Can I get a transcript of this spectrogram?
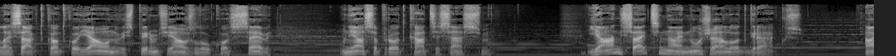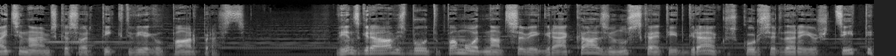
Lai sāktu kaut ko jaunu, vispirms jāuzlūko sevi un jāsaprot, kāds es esmu. Jānis aicināja nožēlot grēkus. Aicinājums, kas var tikt viegli pārprasts, Viens grāvis būtu pamodināt sevī grēkāzi un uzskaitīt grēkus, kurus ir darījuši citi,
